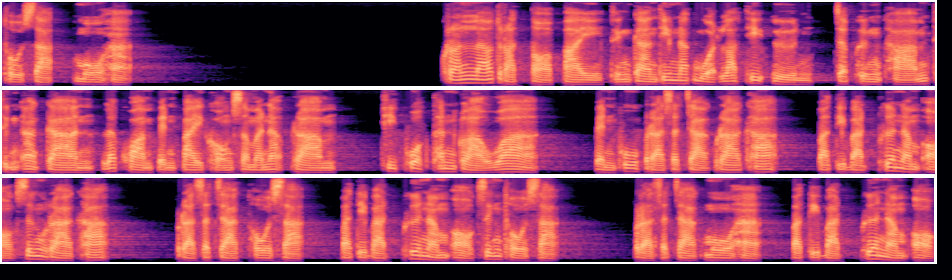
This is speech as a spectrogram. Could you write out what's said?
โทสะ โมหะ ครั้นแล้วตรัสต่อไปถึงการที่นักบวชลัทธิอื่น จะพึงถามถึงอาการและความเป็นไปของสมณพราหมณ์ ที่พวกท่านกล่าวว่า เป็นผู้ปราศจากราคะ ปฏิบัติเพื่อนำออกซึ่งราคะ ปราศจากโทสะปฏิบัติเพื่อนำออกซึ่งโทสะปราศจากโมหะ ปฏิบัติเพื่อนำออก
